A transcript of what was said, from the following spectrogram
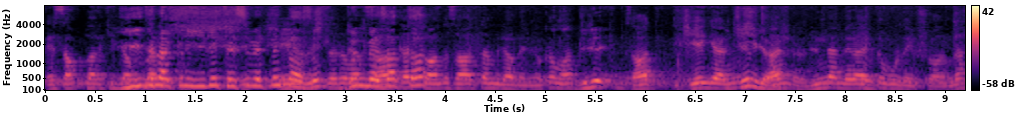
Hesaplar, kitaplar. Yiğidin hakkını yiğide teslim etmek şehir lazım. dışları var. Dün Saat mezatta- kaç? şu anda saatten bile haberim yok ama Biri- saat 2'ye gelmiş. İkiye mi gelmiş? Ben Evet. dünden beri ayakta buradayım şu anda.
